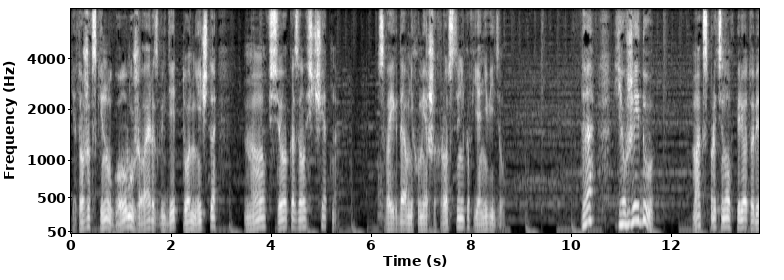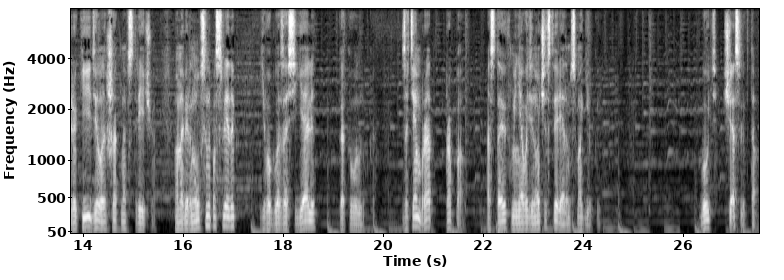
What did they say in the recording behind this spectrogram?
Я тоже вскинул голову, желая разглядеть то нечто, но все оказалось тщетно. Своих давних умерших родственников я не видел. «Да, я уже иду!» Макс протянул вперед обе руки, делая шаг навстречу. Он обернулся напоследок, его глаза сияли, как и улыбка. Затем брат пропал, оставив меня в одиночестве рядом с могилкой. «Будь счастлив там,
